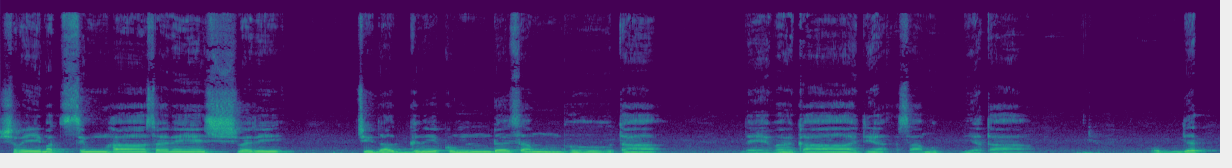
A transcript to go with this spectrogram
ശ്രീമത് സിംഹാസനേശ്വരി ചിദഗ്നികുണ്ടസംഭൂത സമുദ്യത ഉദ്യദ്ഭാനുസഹസ്രാഭ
